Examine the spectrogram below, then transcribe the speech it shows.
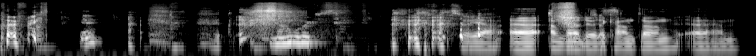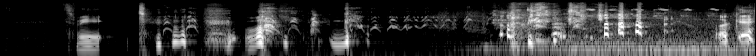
Perfect. Yeah. No worries. So yeah, uh, I'm gonna do the countdown. Um, three, two, one. Okay.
